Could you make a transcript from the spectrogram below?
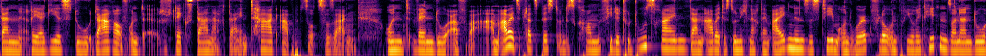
dann reagierst du darauf und steckst danach deinen Tag ab, sozusagen. Und wenn du auf, am Arbeitsplatz bist und es kommen viele To-Dos rein, dann arbeitest du nicht nach deinem eigenen eigenen System und Workflow und Prioritäten, sondern du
